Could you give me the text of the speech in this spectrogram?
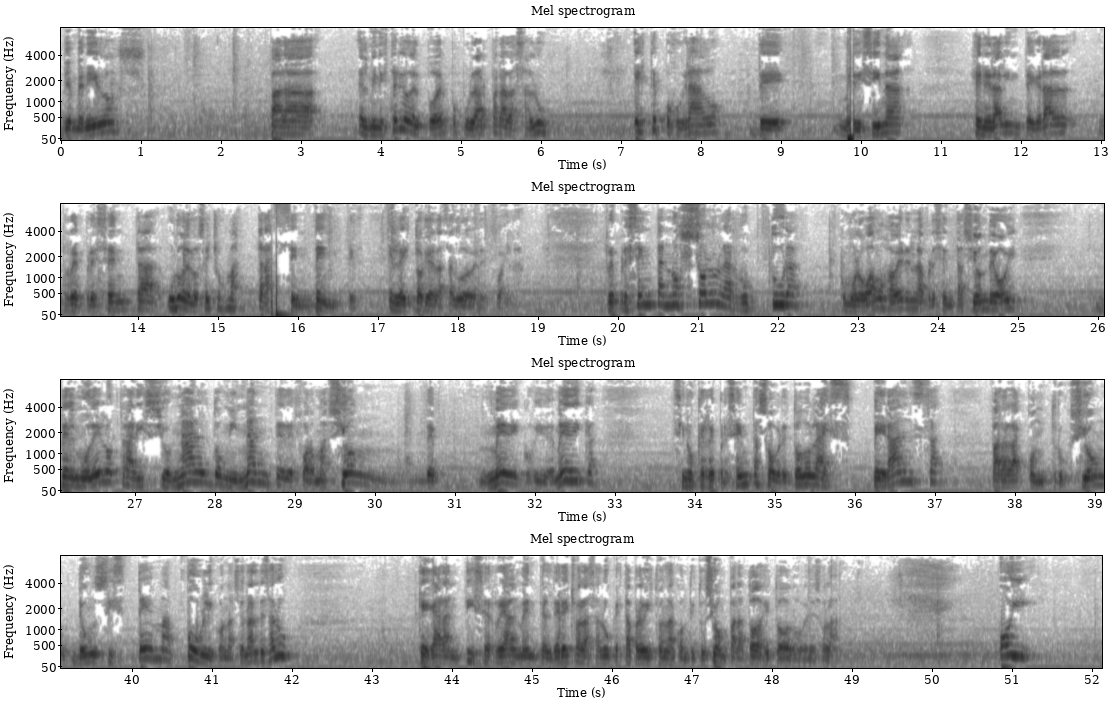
Bienvenidos para el Ministerio del Poder Popular para la Salud. Este posgrado de Medicina General Integral representa uno de los hechos más trascendentes en la historia de la salud de Venezuela. Representa no solo la ruptura, como lo vamos a ver en la presentación de hoy, del modelo tradicional dominante de formación de médicos y de médicas, sino que representa sobre todo la esperanza para la construcción de un sistema público nacional de salud que garantice realmente el derecho a la salud que está previsto en la Constitución para todas y todos los venezolanos. Hoy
